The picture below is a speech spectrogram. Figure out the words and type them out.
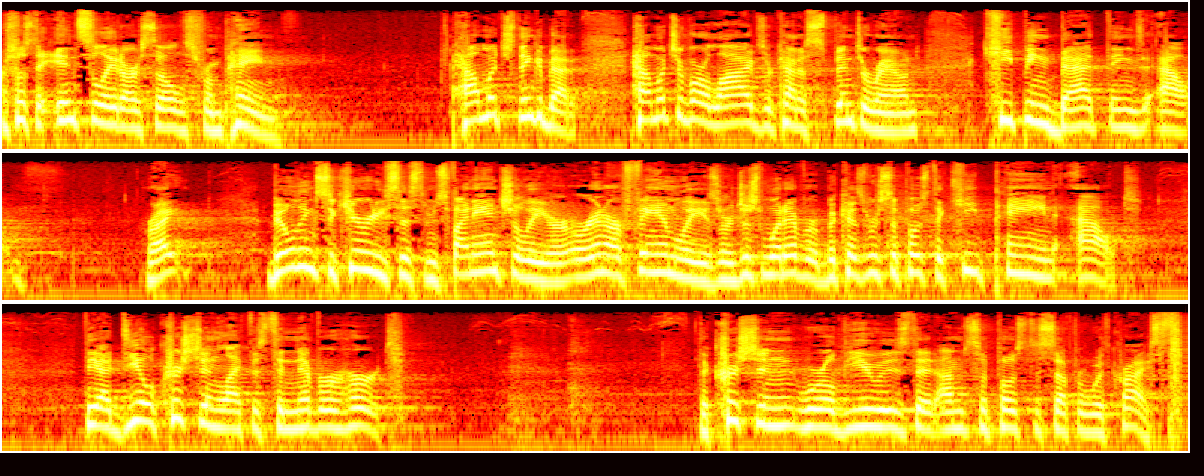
we're supposed to insulate ourselves from pain. How much, think about it, how much of our lives are kind of spent around keeping bad things out, right? Building security systems financially or, or in our families or just whatever because we're supposed to keep pain out. The ideal Christian life is to never hurt. The Christian worldview is that I'm supposed to suffer with Christ.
